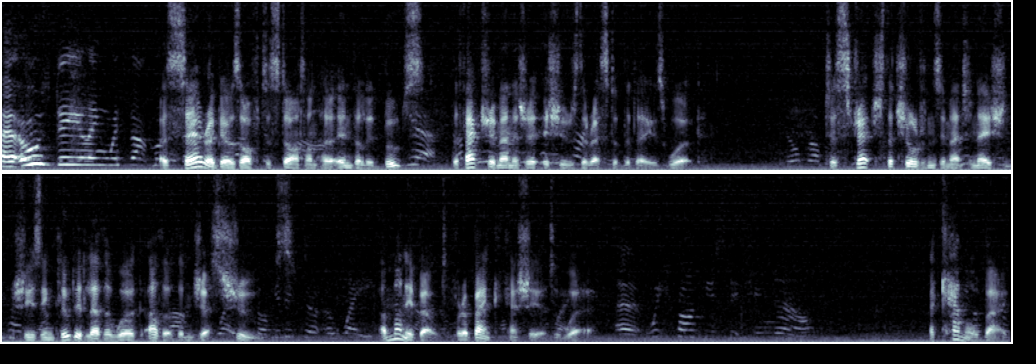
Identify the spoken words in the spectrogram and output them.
Uh, who's dealing with that? As Sarah goes off to start on her invalid boots, the factory manager issues the rest of the day's work. To stretch the children's imagination, she's included leather work other than just shoes. A money belt for a bank cashier to wear. Uh, which part are you stitching now? A camel bag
